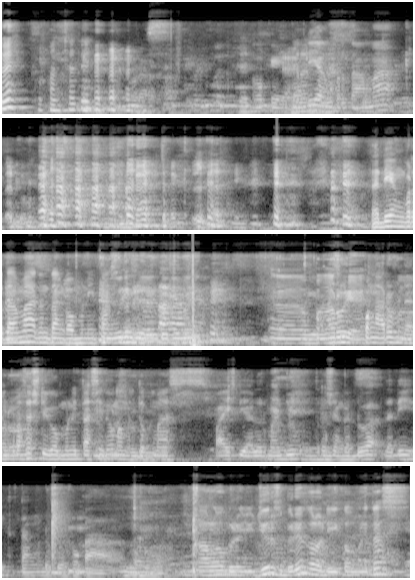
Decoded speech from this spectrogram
Eh kepencet ya Oke, tadi yang pertama Tadi yang pertama tentang komunitas. Eh, pengaruh ya. pengaruh dan proses di komunitas itu membentuk Mas Faiz di alur maju. Terus yang kedua tadi tentang double vokal. kalau boleh jujur sebenarnya kalau di komunitas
